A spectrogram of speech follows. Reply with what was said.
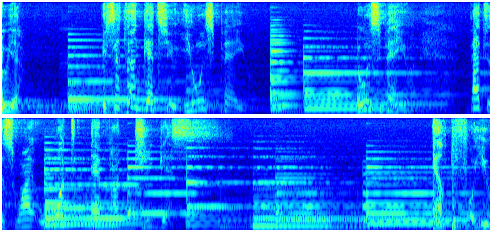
Hallelujah. If Satan gets you, he won't spare you. He won't spare you. That is why whatever triggers help for you,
